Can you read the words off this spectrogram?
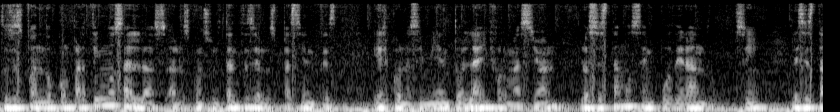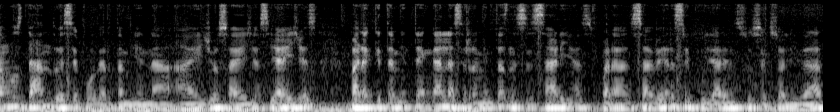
Entonces cuando compartimos a los, a los consultantes y a los pacientes el conocimiento, la información, los estamos empoderando, ¿sí? Les estamos dando ese poder también a, a ellos, a ellas y a ellas, para que también tengan las herramientas necesarias para saberse cuidar en su sexualidad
